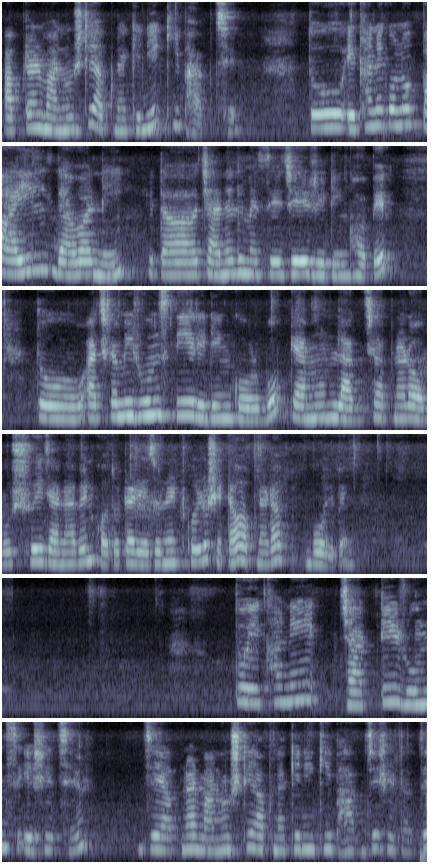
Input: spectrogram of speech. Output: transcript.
আপনার মানুষটি আপনাকে নিয়ে কি ভাবছে? তো এখানে কোনো পাইল দেওয়া নেই, এটা চ্যানেল মেসেজের রিডিং হবে। তো আজকে আমি রুলস দিয়ে রিডিং করব, কেমন লাগছে আপনারা অবশ্যই জানাবেন, কতটা রেজোনেট করল সেটাও আপনারা বলবেন। তো এখানে চারটি রুমস এসেছে যে আপনার মানুষটি আপনাকে নিয়ে কী ভাবছে সেটাতে।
